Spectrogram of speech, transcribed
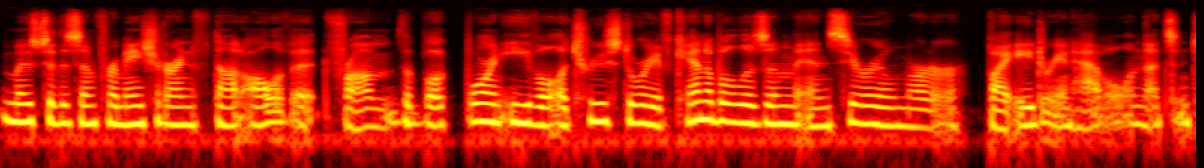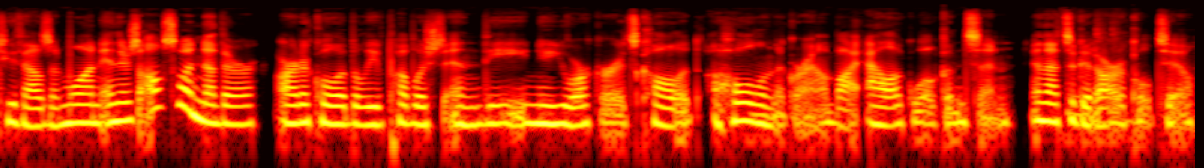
most of this information, or if not all of it, from the book Born Evil A True Story of Cannibalism and Serial Murder by Adrian Havill, and that's in 2001. And there's also another article, I believe, published in the New Yorker. It's called A Hole in the Ground by Alec Wilkinson. And that's a good Mhm. article, too.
